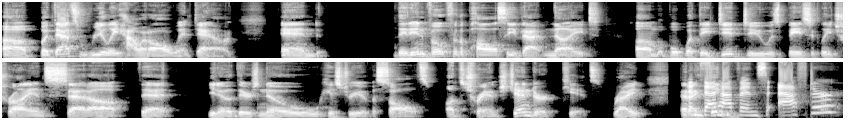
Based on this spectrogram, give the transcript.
Uh, but that's really how it all went down. And they didn't vote for the policy that night. Um, but what they did do was basically try and set up that you know there's no history of assaults of transgender kids, right? And, and that happens after.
